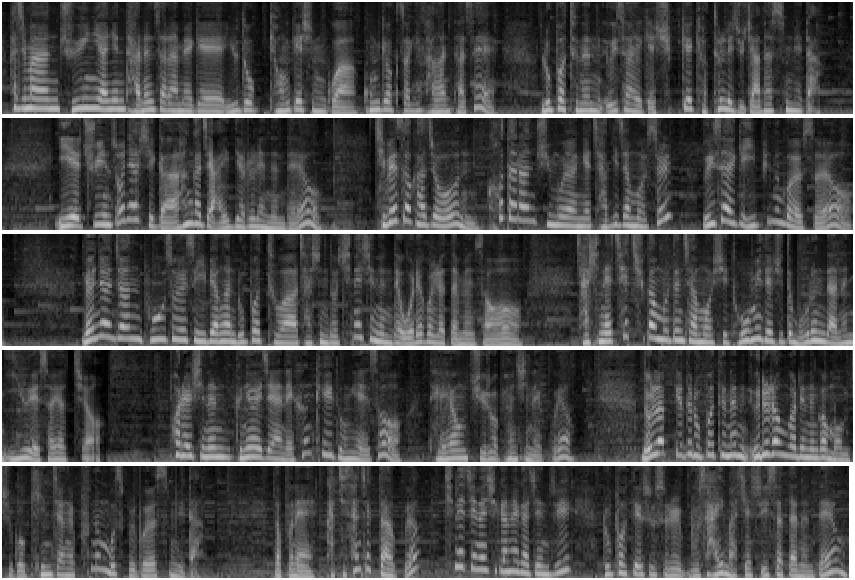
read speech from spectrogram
하지만 주인이 아닌 다른 사람에게 유독 경계심과 공격성이 강한 탓에 루퍼트는 의사에게 쉽게 곁을 내주지 않았습니다. 이에 주인 소냐 씨가 한 가지 아이디어를 냈는데요. 집에서 가져온 커다란 쥐 모양의 자기 잠옷을 의사에게 입히는 거였어요. 몇 년 전 보호소에서 입양한 루퍼트와 자신도 친해지는데 오래 걸렸다면서 자신의 채취가 묻은 잠옷이 도움이 될지도 모른다는 이유에서였죠. 퍼렐 씨는 그녀의 제안에 흔쾌히 동의해서 대형 쥐로 변신했고요. 놀랍게도 루퍼트는 으르렁거리는 건 멈추고 긴장을 푸는 모습을 보였습니다. 덕분에 같이 산책도 하고요. 친해지는 시간을 가진 뒤 루퍼트의 수술을 무사히 마칠 수 있었다는데요.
